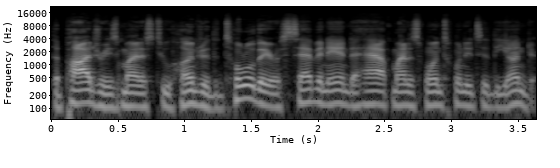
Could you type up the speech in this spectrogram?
The Padres minus 200. The total there is seven and a half, minus 120 to the under.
